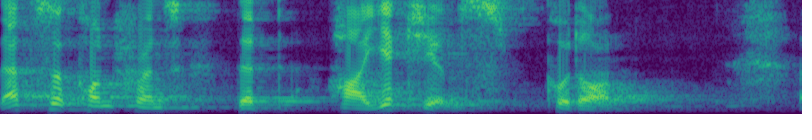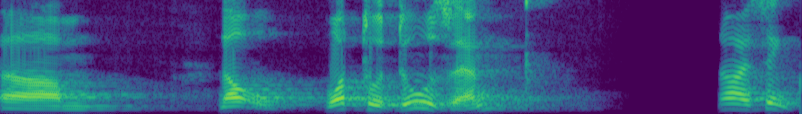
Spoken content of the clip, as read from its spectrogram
That's the conference that Hayekians put on. Um, now, what to do then? Now, I think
